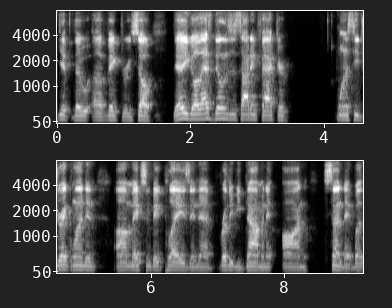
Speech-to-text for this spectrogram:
get the uh, victory. So there you go. That's Dylan's deciding factor. Want to see Drake London um, make some big plays and uh, really be dominant on Sunday. But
